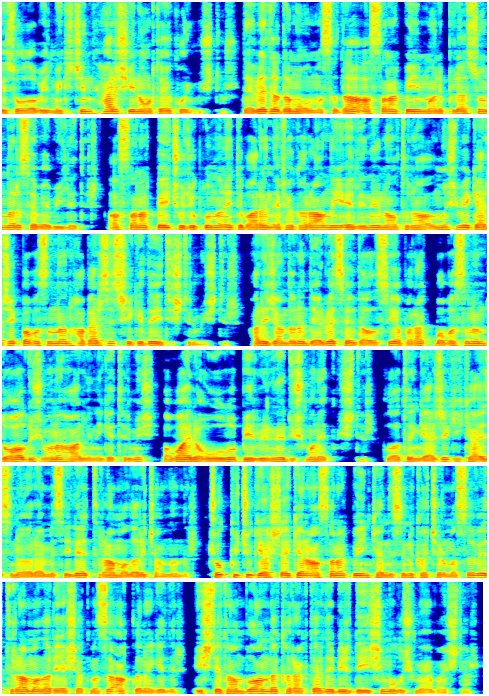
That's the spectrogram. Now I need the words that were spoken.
görevlisi olabilmek için her şeyini ortaya koymuştur. Devlet adamı olması da Aslanak Bey'in manipülasyonları sebebiyledir. Aslanak Bey çocukluğundan itibaren Efe Karahanlı'yı elinin altına almış ve gerçek babasından habersiz şekilde yetiştirmiştir. Ali Candan'ı devlet sevdalısı yaparak babasının doğal düşmanı halini getirmiş, babayla oğlu birbirine düşman etmiştir. Polat'ın gerçek hikayesini öğrenmesiyle travmaları canlanır. Çok küçük yaştayken Aslanak Bey'in kendisini kaçırması ve travmaları yaşatması aklına gelir. İşte tam bu anda karakterde bir değişim oluşmaya başlar.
